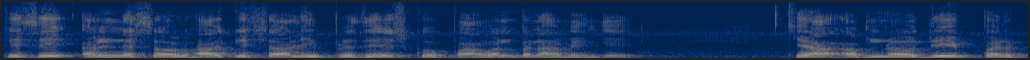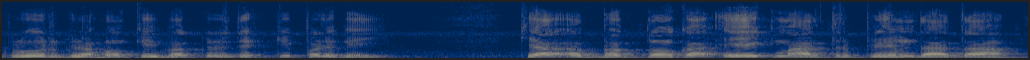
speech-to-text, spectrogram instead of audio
किसी अन्य सौभाग्यशाली प्रदेश को पावन बनावेंगे? क्या अब नवद्वीप पर क्रूर ग्रहों की वक्र दृष्टि पड़ गई? क्या अब भक्तों का एकमात्र प्रेमदाता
